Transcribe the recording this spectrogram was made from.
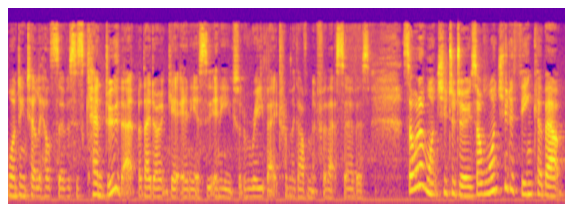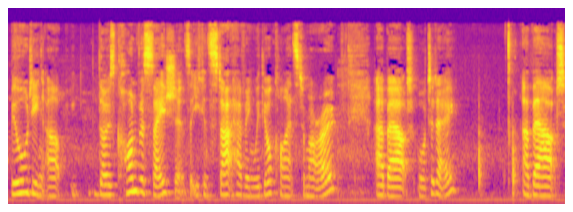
wanting telehealth services can do that, but they don't get any any sort of rebate from the government for that service. So, what I want you to do is, I want you to think about building up those conversations that you can start having with your clients tomorrow about, or today, about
